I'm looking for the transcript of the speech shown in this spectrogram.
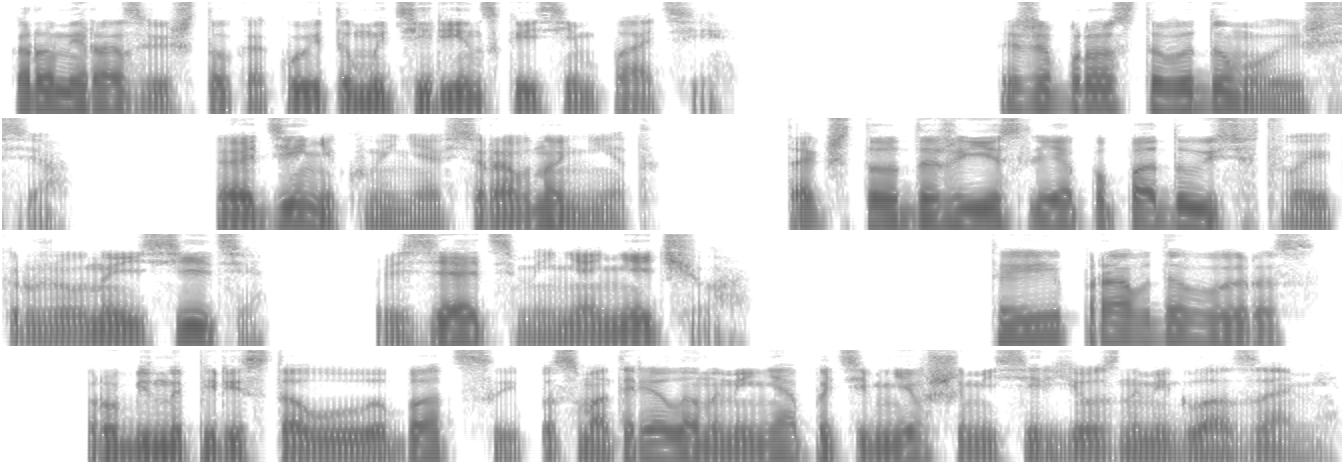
кроме разве что какой-то материнской симпатии. Ты же просто выдумываешь все. А денег у меня все равно нет. Так что даже если я попадусь в твои кружевные сети, взять меня нечего. Ты правда вырос. Рубина перестала улыбаться и посмотрела на меня потемневшими серьезными глазами.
